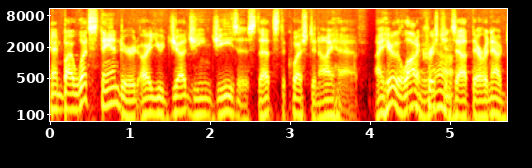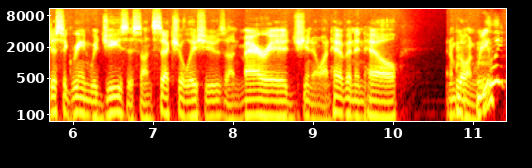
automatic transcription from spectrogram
And by what standard are you judging Jesus? That's the question I have. I hear a lot oh, of Christians yeah. out there are now disagreeing with Jesus on sexual issues, on marriage, you know, on heaven and hell. And I'm going, mm-hmm. really?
